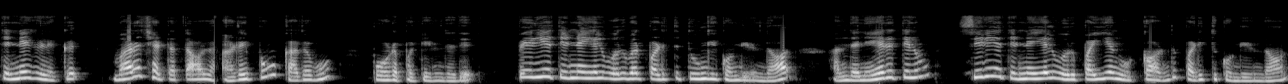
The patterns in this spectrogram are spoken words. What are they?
திண்ணைகளுக்கு மரச்சட்டத்தால் அடைப்பும் கதவும் போடப்பட்டிருந்தது. பெரிய திண்ணையில் ஒருவர் படுத்து தூங்கிக் கொண்டிருந்தார். அந்த நேரத்திலும் சிறிய திண்ணையில் ஒரு பையன் உட்கார்ந்து படித்து கொண்டிருந்தான்.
